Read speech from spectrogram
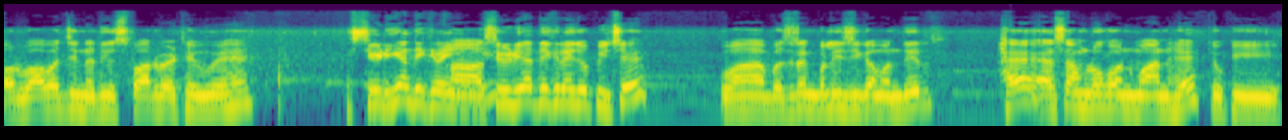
और बाबा जी नदी उस पार बैठे हुए हैं। सीढ़ियाँ दिख रही हाँ हैं सीढ़ियाँ दिख रही हैं जो पीछे वहाँ बजरंग जी का मंदिर है ऐसा हम लोग को अनुमान है क्योंकि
